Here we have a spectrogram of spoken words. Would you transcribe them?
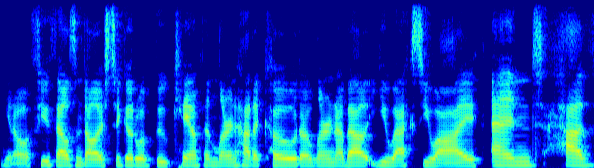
you know, a few thousand dollars to go to a boot camp and learn how to code or learn about UX UI and have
